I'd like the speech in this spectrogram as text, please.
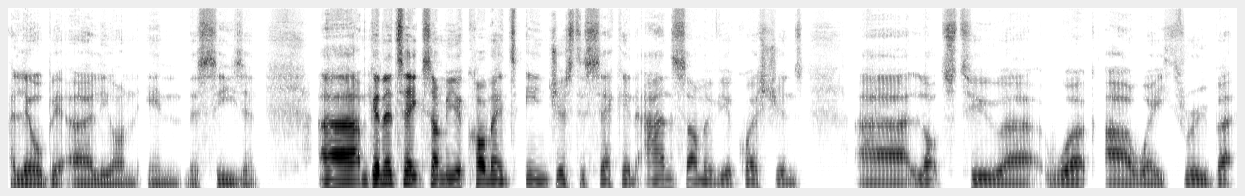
a little bit early on in the season. Uh, I'm going to take some of your comments in just a second and some of your questions. Uh, lots to uh, work our way through. But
